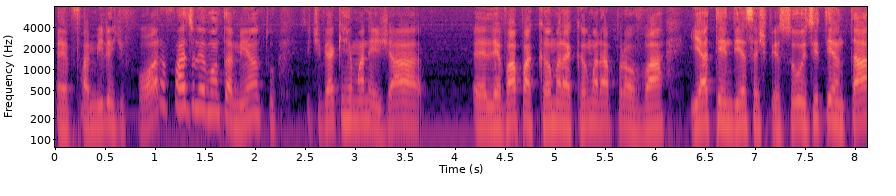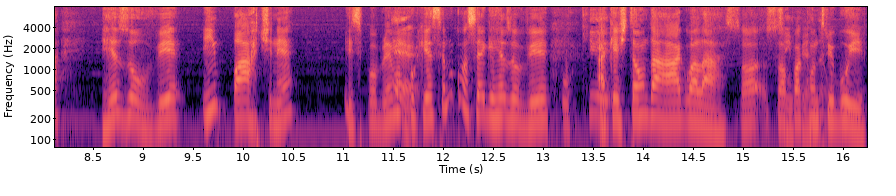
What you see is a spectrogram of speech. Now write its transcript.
é, famílias de fora, faz o levantamento. Se tiver que remanejar, é, levar para a Câmara, a Câmara aprovar e atender essas pessoas e tentar resolver em parte, né? Esse problema, é. porque você não consegue resolver que... a questão da água lá, só, só para contribuir.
